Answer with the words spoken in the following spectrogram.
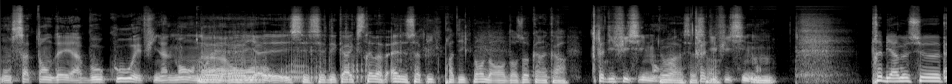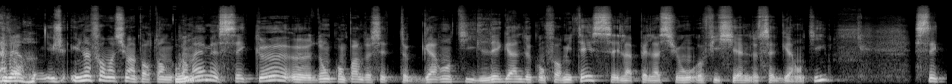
on s'attendait à beaucoup et finalement on a. c'est des cas extrêmes. Elles ne s'appliquent pratiquement dans, aucun cas. Très difficilement. très difficilement. Mm. Très bien, Monsieur Piller. une information importante quand même, c'est que euh, donc on parle de cette garantie légale de conformité, c'est l'appellation officielle de cette garantie c'est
